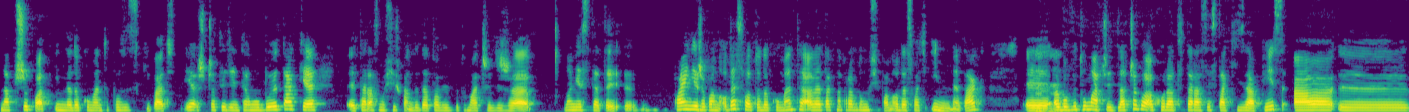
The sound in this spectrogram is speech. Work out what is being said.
na przykład inne dokumenty pozyskiwać. Jeszcze tydzień temu były takie, e, teraz musisz kandydatowi wytłumaczyć, że no niestety, y, fajnie, że pan odesłał te dokumenty, ale tak naprawdę musi pan odesłać inne, tak? E, mhm. Albo wytłumaczyć, dlaczego akurat teraz jest taki zapis, a y,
